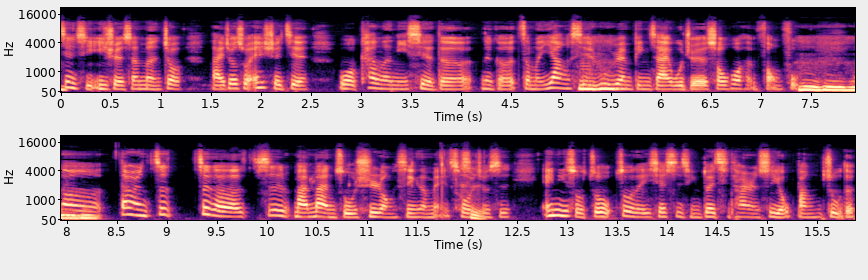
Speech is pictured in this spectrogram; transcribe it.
见习医学生们就来就说，诶，学姐，我看了你写的那个怎么样写入院病灾，我觉得收获很丰富。嗯嗯嗯，那当然这，这个是蛮满足虚荣心的，没错，是就是诶，你所做做的一些事情对其他人是有帮助的。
